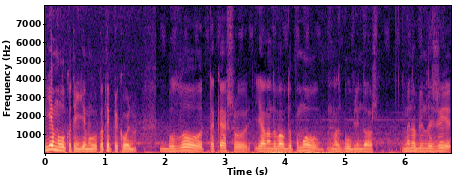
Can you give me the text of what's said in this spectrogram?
є молоко, ти є молоко, ти прикольно. Було таке, що я надавав допомогу, у нас був бліндаж. Ми на бліндажі,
